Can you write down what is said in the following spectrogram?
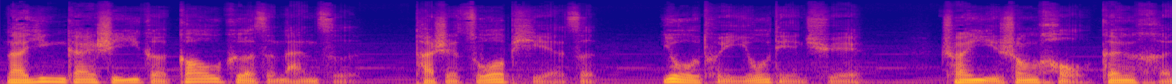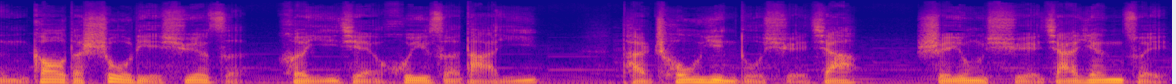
那应该是一个高个子男子，他是左撇子，右腿有点瘸，穿一双厚跟很高的狩猎靴子和一件灰色大衣。他抽印度雪茄，使用雪茄烟嘴，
